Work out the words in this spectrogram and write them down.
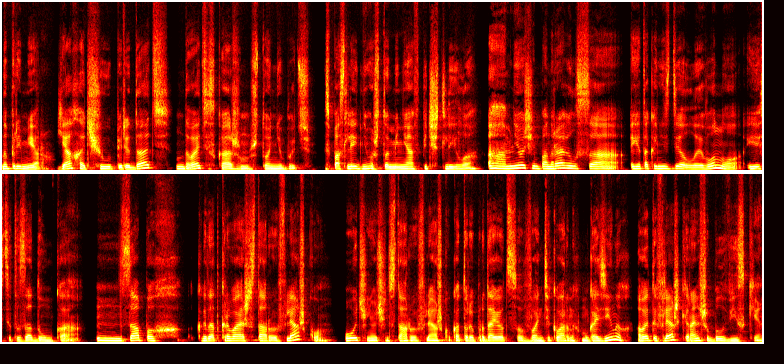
Например, я хочу передать, ну, давайте скажем, что-нибудь из последнего, что меня впечатлило. А, мне очень понравился, я так и не сделала его, но есть эта задумка. Запах когда открываешь старую фляжку, очень-очень старую фляжку, которая продается в антикварных магазинах, а в этой фляжке раньше был виски.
